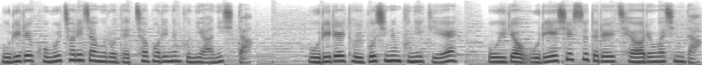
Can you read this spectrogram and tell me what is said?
우리를 고물처리장으로 내쳐버리는 분이 아니시다. 우리를 돌보시는 분이기에 오히려 우리의 실수들을 재활용하신다.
